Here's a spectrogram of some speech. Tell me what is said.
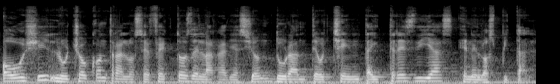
Oushi luchó contra los efectos de la radiación durante 83 días en el hospital.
